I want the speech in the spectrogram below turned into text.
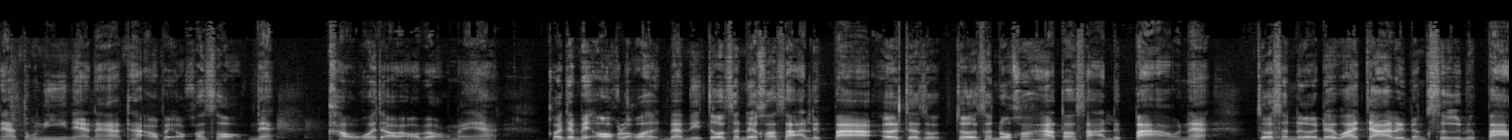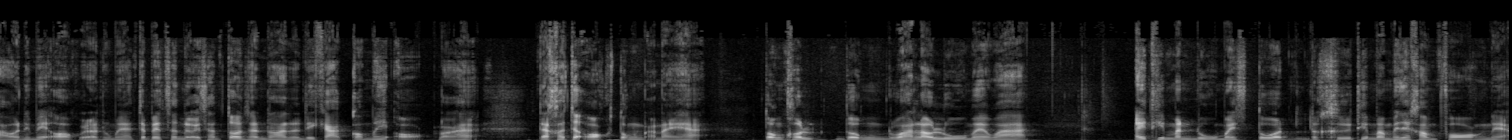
นะตรงนี้เนี่ยนะฮะถ้าเอาไปออกข้อสอบเนี่ยเขาก็จะเอาเอาไปออกไหนฮะ เขาจะไม่ออกหรอกว่าแบบนี้โจทย์เสนอข้อสารหรือเปล่า เออจะโจทย์เสนอข้อหาต่อสารหรือเปล่านะฮะโจทย์เสนอด้วยวาจาหรือหนังสือหรือเปล่านี่ไม่ออกอยู่แล้วถูกไหมจะเป็นเสนอชั้นต้นชั้นตอนนันฎีกาก็ไม่ออกหรอกฮะแต่เขาจะออกตรงอันไหนฮะตรงเขาตรงว่าเรารู้ไหมว่า ไอ้ที่มันดูไม่ตัวคือที่มันไม่ใช่คำฟ้องเนี่ย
